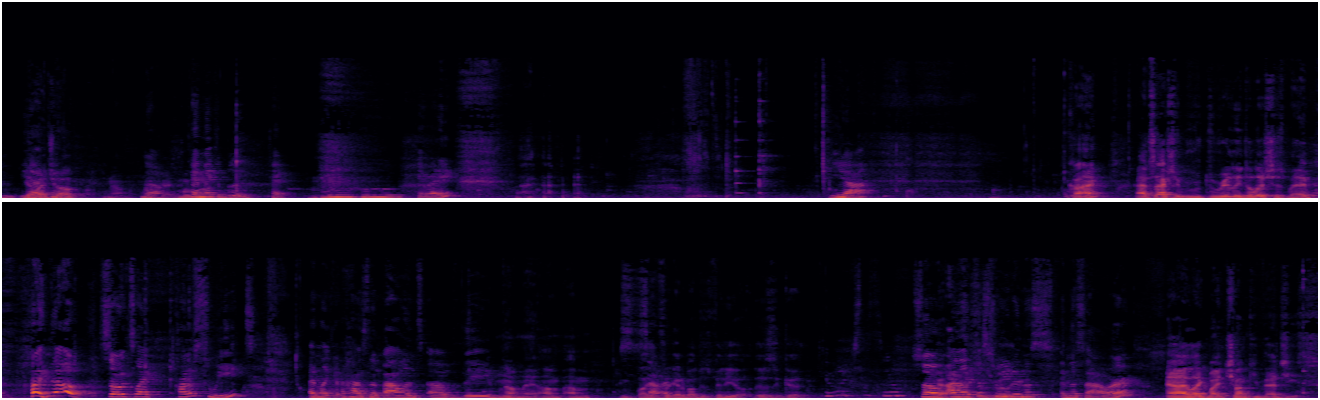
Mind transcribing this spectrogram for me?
You Yeah, my okay. joke? No. Okay, Okay, on. make it blue. Okay. okay, ready? yeah. Okay. That's actually really delicious, babe. I know. So it's like kind of sweet, and like it has the balance of the. No, man, I'm, I'm like, Sour? forget about this video. This is good. He likes the soup. So Yeah, I like the sweet really and the and the sour. And I like my chunky veggies.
